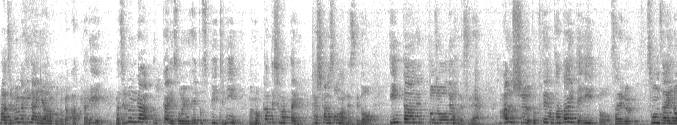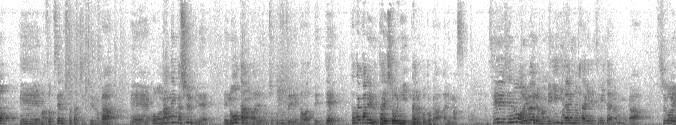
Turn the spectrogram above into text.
まあ、自分が被害に遭うことがあったり、まあ、自分がうっかりそういうヘイトスピーチに乗っかってしまったり昔からそうなんですけどインターネット上ではですねある種特定の叩いていいとされる存在の、えー、まあ、属性の人たちっていうのが、えー、こう何年か周期で濃淡はあれどちょっとずつ入れ替わっていって叩かれる対象になることがあります。政治のいわゆるま右左の対立みたいなものがすごい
